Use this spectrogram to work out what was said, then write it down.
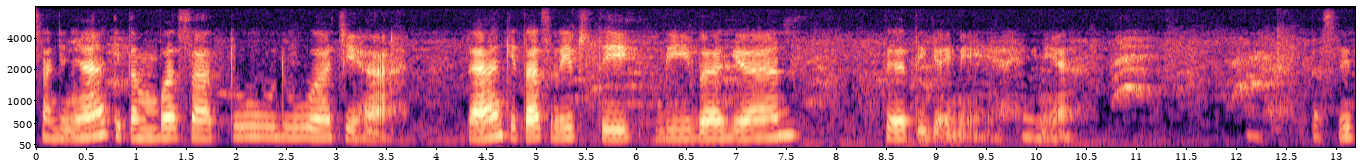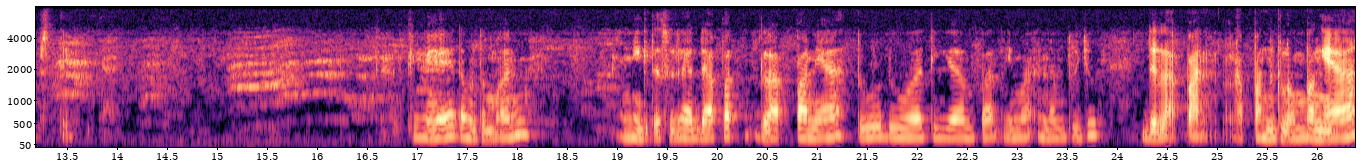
selanjutnya kita membuat 1 2 CH dan kita slip stick di bagian ketiga ini. Ini ya. Kita slip stick. Oke teman-teman. Ini kita sudah dapat 8 ya. Tuh 2 3 4 5 6 7 8 8 gelombang ya.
